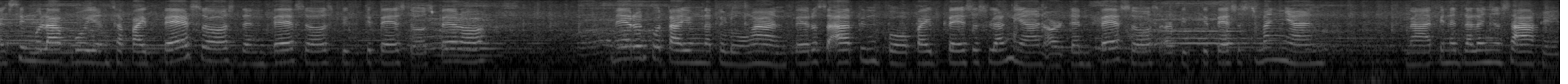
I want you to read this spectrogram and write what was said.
nagsimula po yan sa 5 pesos, 10 pesos, 50 pesos. Pero meron po tayong natulungan. Pero sa atin po, 5 pesos lang yan, or 10 pesos, or 50 pesos man yan, na pinadala nyo sa akin.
